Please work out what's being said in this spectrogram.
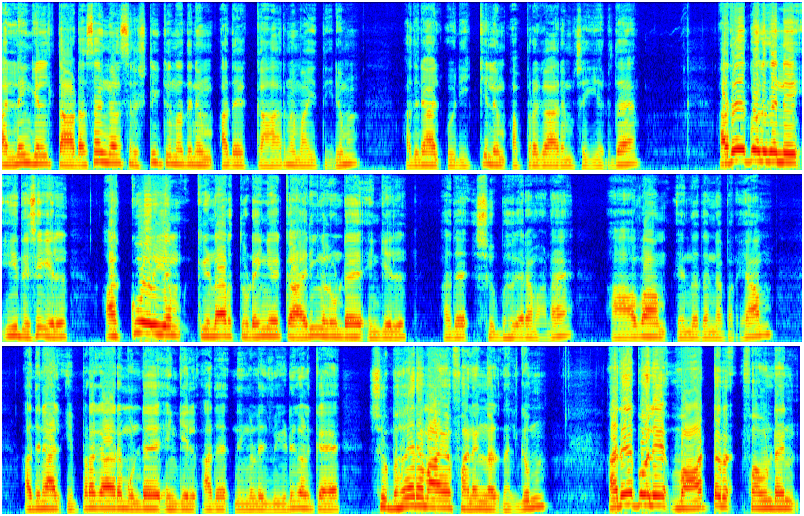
അല്ലെങ്കിൽ തടസ്സങ്ങൾ സൃഷ്ടിക്കുന്നതിനും അത് കാരണമായി തീരും. അതിനാൽ ഒരിക്കലും അപ്രകാരം ചെയ്യരുത്. അതേപോലെ തന്നെ ഈ ദിശയിൽ അക്വേറിയം കിണർ തുടങ്ങിയ കാര്യങ്ങളുണ്ട് എങ്കിൽ അത് ശുഭകരമാണ്. ആവാം എന്ന് തന്നെ പറയാം. അതിനാൽ ഇപ്രകാരമുണ്ട് എങ്കിൽ അത് നിങ്ങളുടെ വീടുകൾക്ക് ശുഭകരമായ ഫലങ്ങൾ നൽകും. അതേപോലെ വാട്ടർ ഫൗണ്ടൻ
